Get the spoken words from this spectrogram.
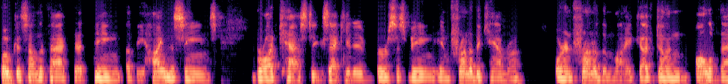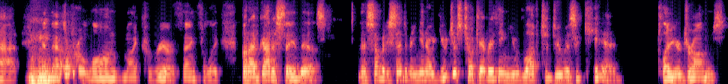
focus on the fact that being a behind the scenes broadcast executive versus being in front of the camera or in front of the mic, I've done all of that. Mhm. And that's prolonged my career, thankfully. But I've got to say this that somebody said to me, you know, you just took everything you loved to do as a kid, play your drums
